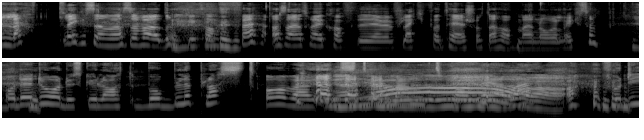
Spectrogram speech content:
Lett, liksom. Altså, bare drukke kaffe. Altså, jeg tror jeg kaffeflekk på T-skjorta har på meg nå, liksom. Og det er da du skulle hatt bobleplast over instrumentpanelet. Fordi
